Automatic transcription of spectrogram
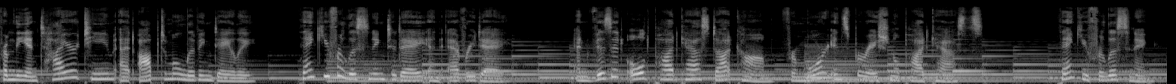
From the entire team at Optimal Living Daily, thank you for listening today and every day. And visit oldpodcast.com for more inspirational podcasts. Thank you for listening.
